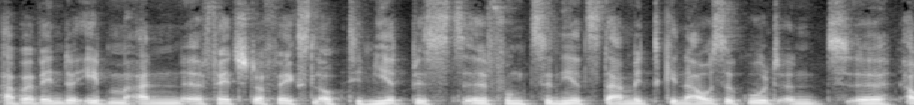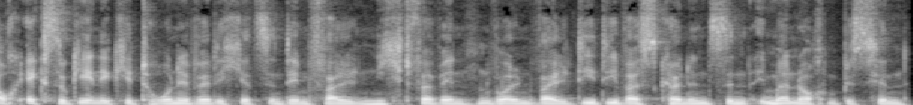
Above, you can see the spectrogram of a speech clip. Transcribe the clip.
Aber wenn du eben an äh, Fettstoffwechsel optimiert bist, äh, funktioniert es damit genauso gut. Und äh, auch exogene Ketone würde ich jetzt in dem Fall nicht verwenden wollen, weil die, die was können, sind immer noch ein bisschen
